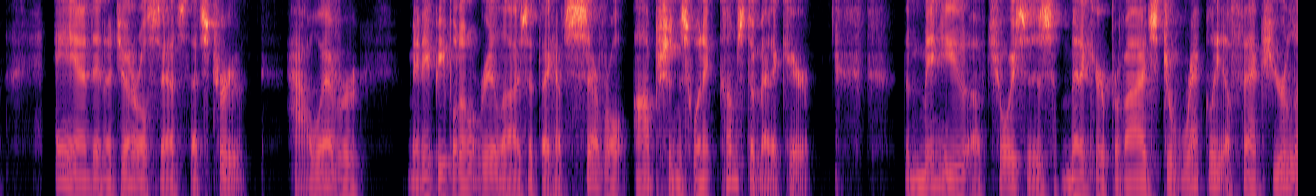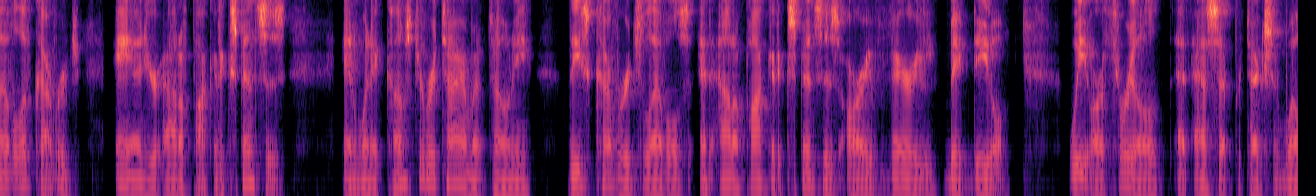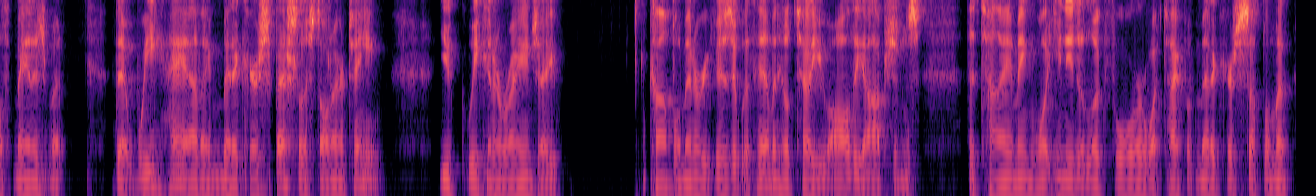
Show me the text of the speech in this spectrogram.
And in a general sense, that's true. However, many people don't realize that they have several options when it comes to Medicare. The menu of choices Medicare provides directly affects your level of coverage and your out of pocket expenses. And when it comes to retirement, Tony, these coverage levels and out of pocket expenses are a very big deal. We are thrilled at Asset Protection Wealth Management that we have a Medicare specialist on our team. You, we can arrange a complimentary visit with him, and he'll tell you all the options the timing, what you need to look for, what type of Medicare supplement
